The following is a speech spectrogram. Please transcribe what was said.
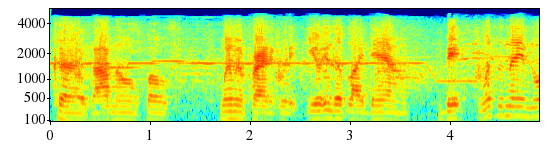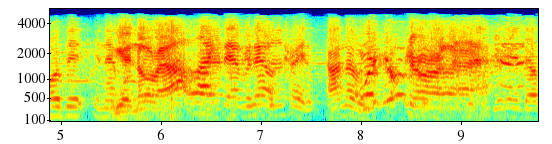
Because I know folks, women practically, you'll end up like damn, bit, what's his name, Norbit? In that Yeah, movie? Nora, I like that, but that was crazy. I know. Where's your Nora? You end up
